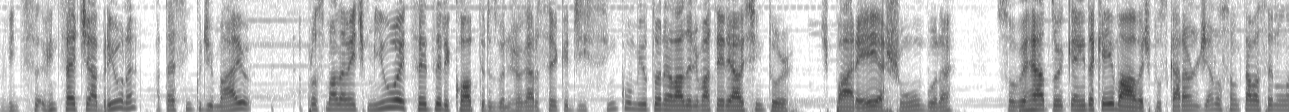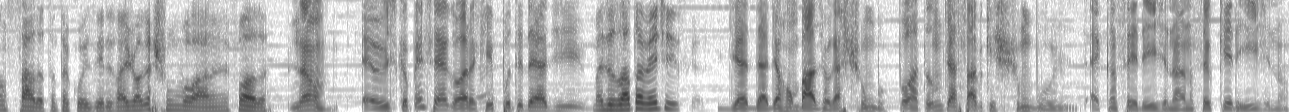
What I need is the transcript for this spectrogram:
20 27 de abril, né? Até 5 de maio, aproximadamente 1.800 helicópteros, mano, jogaram cerca de 5 mil toneladas de material extintor. Tipo areia, chumbo, né? Sobre o reator que ainda queimava. Tipo, os caras não tinham noção que tava sendo lançada tanta coisa. E eles vai e joga chumbo lá, né? É foda. Não, é isso que eu pensei agora. Que puta ideia de, Mas exatamente isso, cara. de ideia de arrombado, jogar chumbo. Porra, todo mundo já sabe que chumbo é cancerígeno, é não sei o que erígeno.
